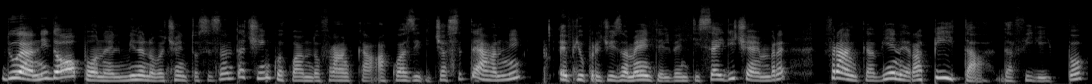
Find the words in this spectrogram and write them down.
Due anni dopo, nel 1965, quando Franca ha quasi 17 anni, e più precisamente il 26 dicembre, Franca viene rapita da Filippo,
